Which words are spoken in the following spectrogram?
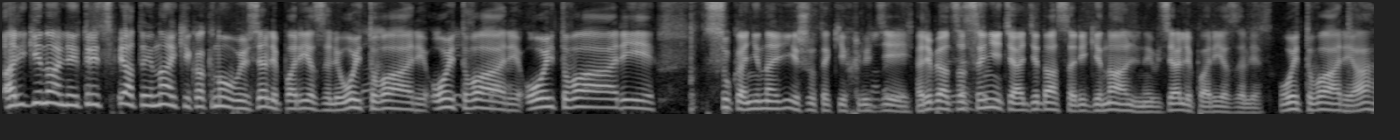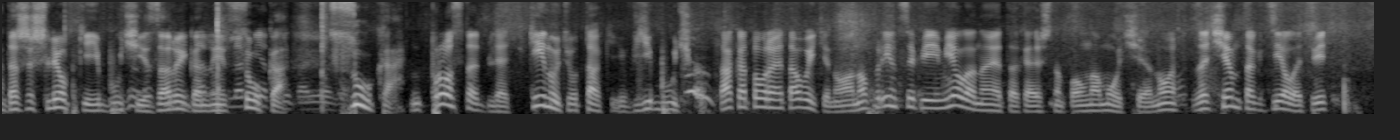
Оригинальные 35-е Nike как новые взяли, порезали. Ой, твари, ой, твари, ой, твари. Сука, ненавижу таких людей. Ребят, зацените, Adidas оригинальный, взяли, порезали. Ой, твари, а. Даже шлепки ебучие, зарыганные, сука. Сука. Просто, блядь, кинуть вот так в ебучку. Та, которая это выкинула. Оно, в принципе, имело на это, конечно, полномочия. Но зачем так делать? Ведь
